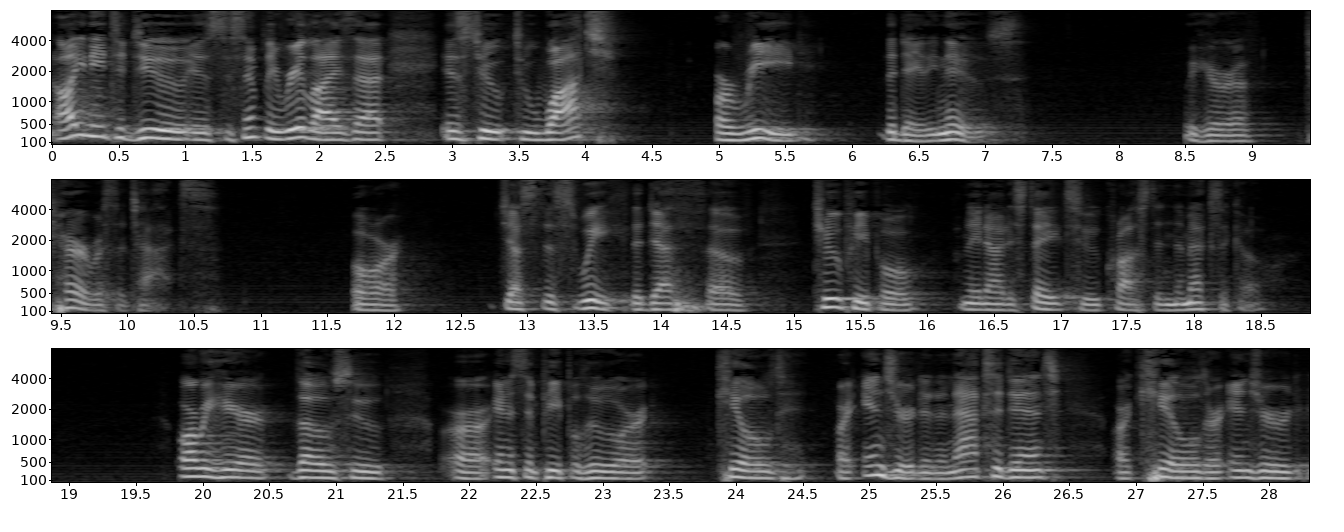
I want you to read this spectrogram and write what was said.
And all you need to do is to simply realize that is to, to watch or read the daily news. We hear of terrorist attacks, or just this week, the death of two people from the United States who crossed into Mexico. Or we hear those who are innocent people who are killed or injured in an accident, or killed or injured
